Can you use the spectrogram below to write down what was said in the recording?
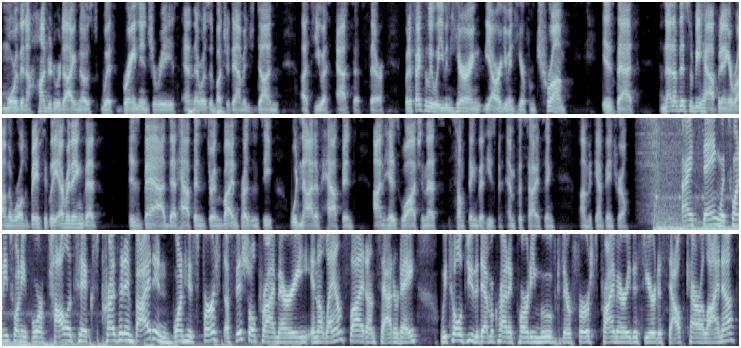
more than 100 were diagnosed with brain injuries, and there was a bunch of damage done uh, to U.S. assets there. But effectively, what you've been hearing, the argument here from Trump, is that none of this would be happening around the world. Basically, everything that is bad that happens during the Biden presidency would not have happened on his watch. And that's something that he's been emphasizing on the campaign trail. All right, staying with 2024 politics, President Biden won his first official primary in a landslide on Saturday. We told you the Democratic Party moved their first primary this year to South Carolina.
